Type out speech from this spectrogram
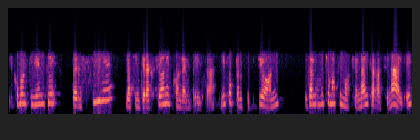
Es como el cliente percibe las interacciones con la empresa. Y esa percepción es algo mucho más emocional que racional. Es,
